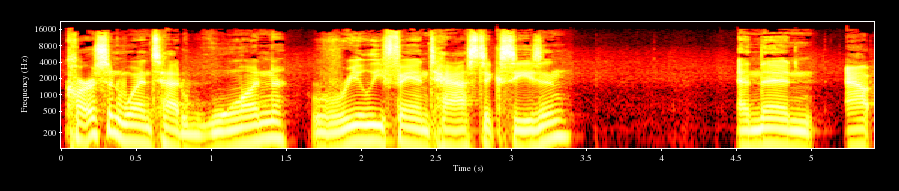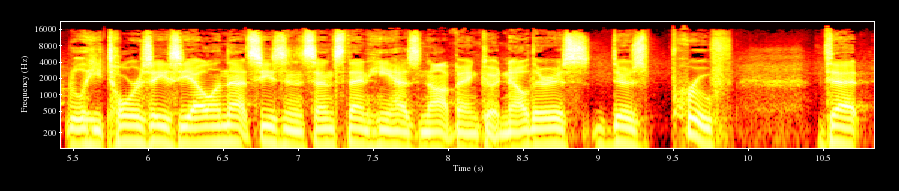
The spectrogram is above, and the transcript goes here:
Carson Wentz had one really fantastic season and then he tore his ACL in that season, and since then he has not been good. Now there is there's proof that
